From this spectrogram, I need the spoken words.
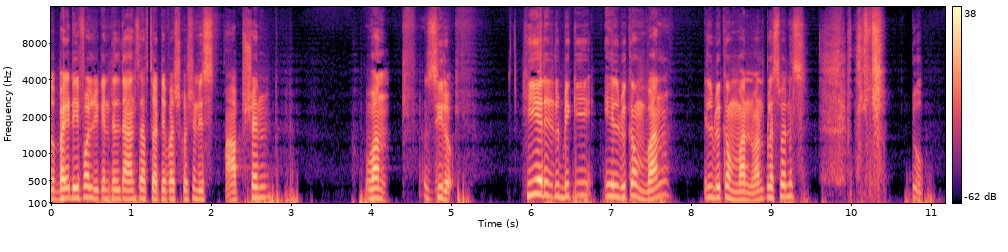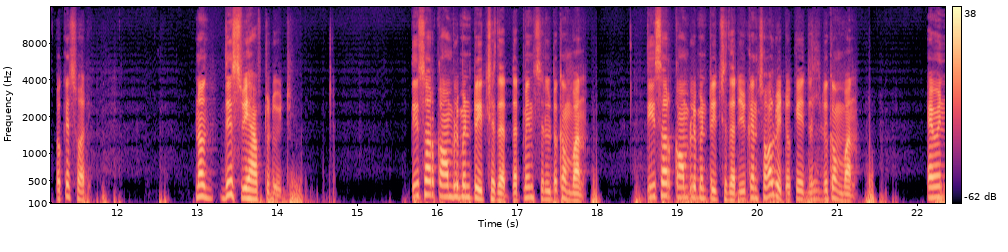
So by default, you can tell the answer of 31st question is option 1, 0. Here it will be it will become 1, it will become 1. 1 plus 1 is 2. Okay, sorry. Now this we have to do it. These are complementary each other. That means it will become 1. These are complementary each other. You can solve it. Okay, this will become 1. I mean,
